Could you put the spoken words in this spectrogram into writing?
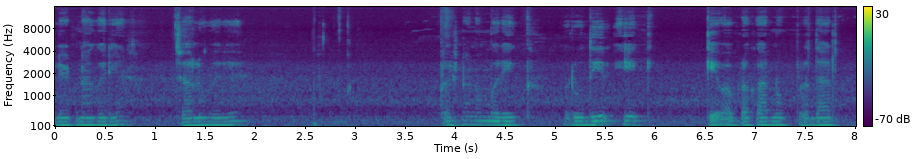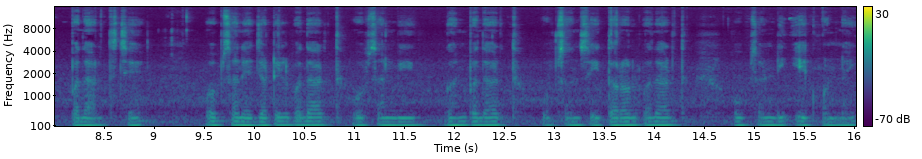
લેટ ના કરીએ. ચાલુ કરીએ. પ્રશ્ન નંબર એક, રુધિર એક કેવા પ્રકારનો પદાર્થ પદાર્થ છે? ઓપ્શન એ જટિલ પદાર્થ, ઓપ્શન બી ઘન પદાર્થ, ઓપ્શન સી તરલ પદાર્થ, ઓપ્શન ડી એક પણ નહીં.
